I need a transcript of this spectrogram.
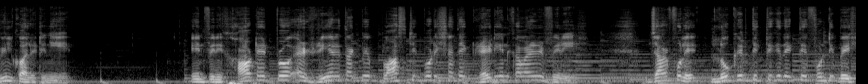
বিল কোয়ালিটি নিয়ে। ইনফিনিক্স হট এইট প্রো এর রিয়ারে থাকবে প্লাস্টিক বডির সাথে গ্রেডিয়েন্ট কালারের ফিনিশ যার ফলে লোকের দিক থেকে দেখতে ফোনটি বেশ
